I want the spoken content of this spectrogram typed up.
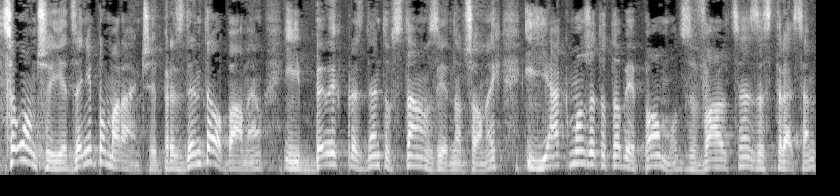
Co łączy jedzenie pomarańczy, prezydenta Obamę i byłych prezydentów Stanów Zjednoczonych i jak może to Tobie pomóc w walce ze stresem,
